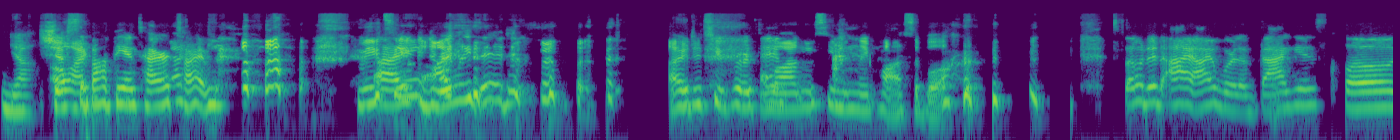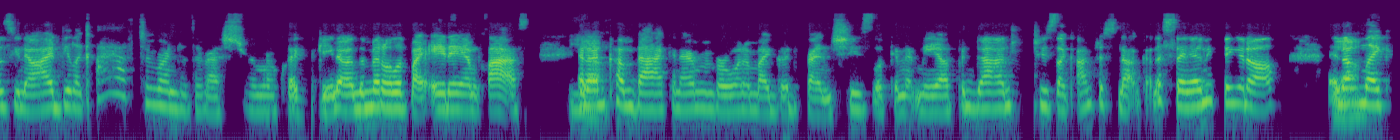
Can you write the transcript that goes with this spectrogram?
Yeah. Oh, just oh, about I, the entire time. me too. I really did. I did too for as and, long as humanly possible. so did I. I wore the baggiest clothes. You know, I'd be like, I have to run to the restroom real quick, you know, in the middle of my 8 a.m. class. Yeah. And I'd come back and I remember one of my good friends, she's looking at me up and down. She's like, I'm just not gonna say anything at all. And yeah. I'm like,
